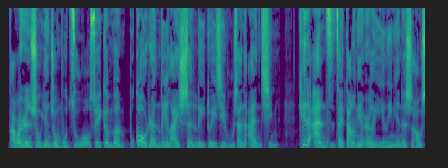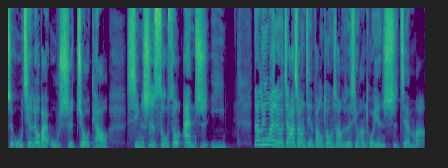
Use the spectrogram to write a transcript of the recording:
法官人数严重不足哦，所以根本不够人力来审理堆积如山的案情。K 的案子在当年二零一零年的时候是五千六百五十九条刑事诉讼案之一。那另外呢，又加上检方通常就是喜欢拖延时间嘛，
